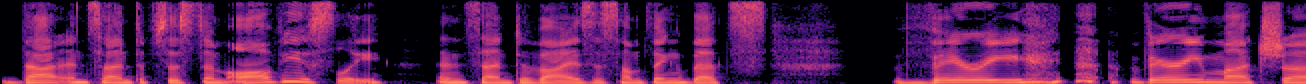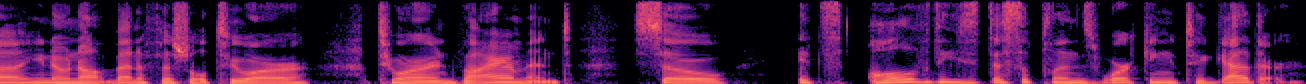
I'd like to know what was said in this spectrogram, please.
that incentive system obviously incentivizes something that's very, very much, uh, you know, not beneficial to our to our environment. So it's all of these disciplines working together.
